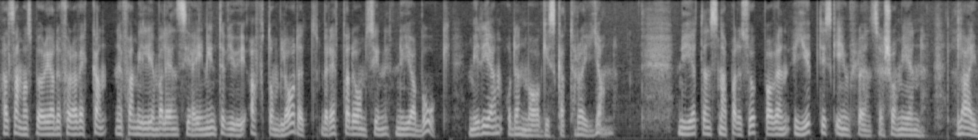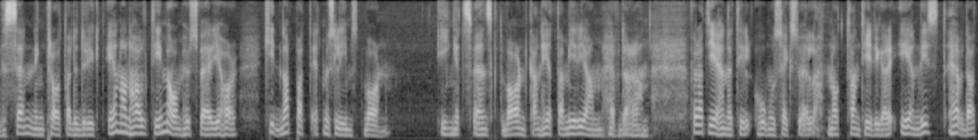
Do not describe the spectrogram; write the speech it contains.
Alltsammans började förra veckan när familjen Valencia i en intervju i Aftonbladet berättade om sin nya bok Miriam och den magiska tröjan. Nyheten snappades upp av en egyptisk influencer som i en livesändning pratade drygt en och en halv timme om hur Sverige har kidnappat ett muslimskt barn. Inget svenskt barn kan heta Miriam, hävdar han, för att ge henne till homosexuella, något han tidigare envist hävdat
